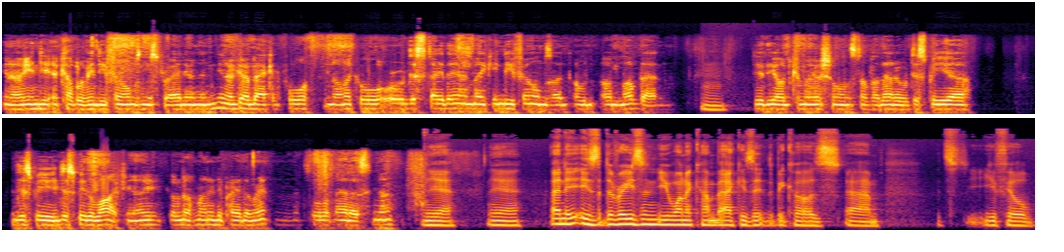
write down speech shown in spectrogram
you know, indie, a couple of indie films in Australia, and then you know, go back and forth, you know, like, or, or just stay there and make indie films. I'd, I would, I'd love that. Mm. Do the odd commercial and stuff like that. It would just be, uh, just be, just be the life. You know, you've got enough money to pay the rent, and all that matters. You know. Yeah, yeah. And is the reason you want to come back? Is it because um, it's you feel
